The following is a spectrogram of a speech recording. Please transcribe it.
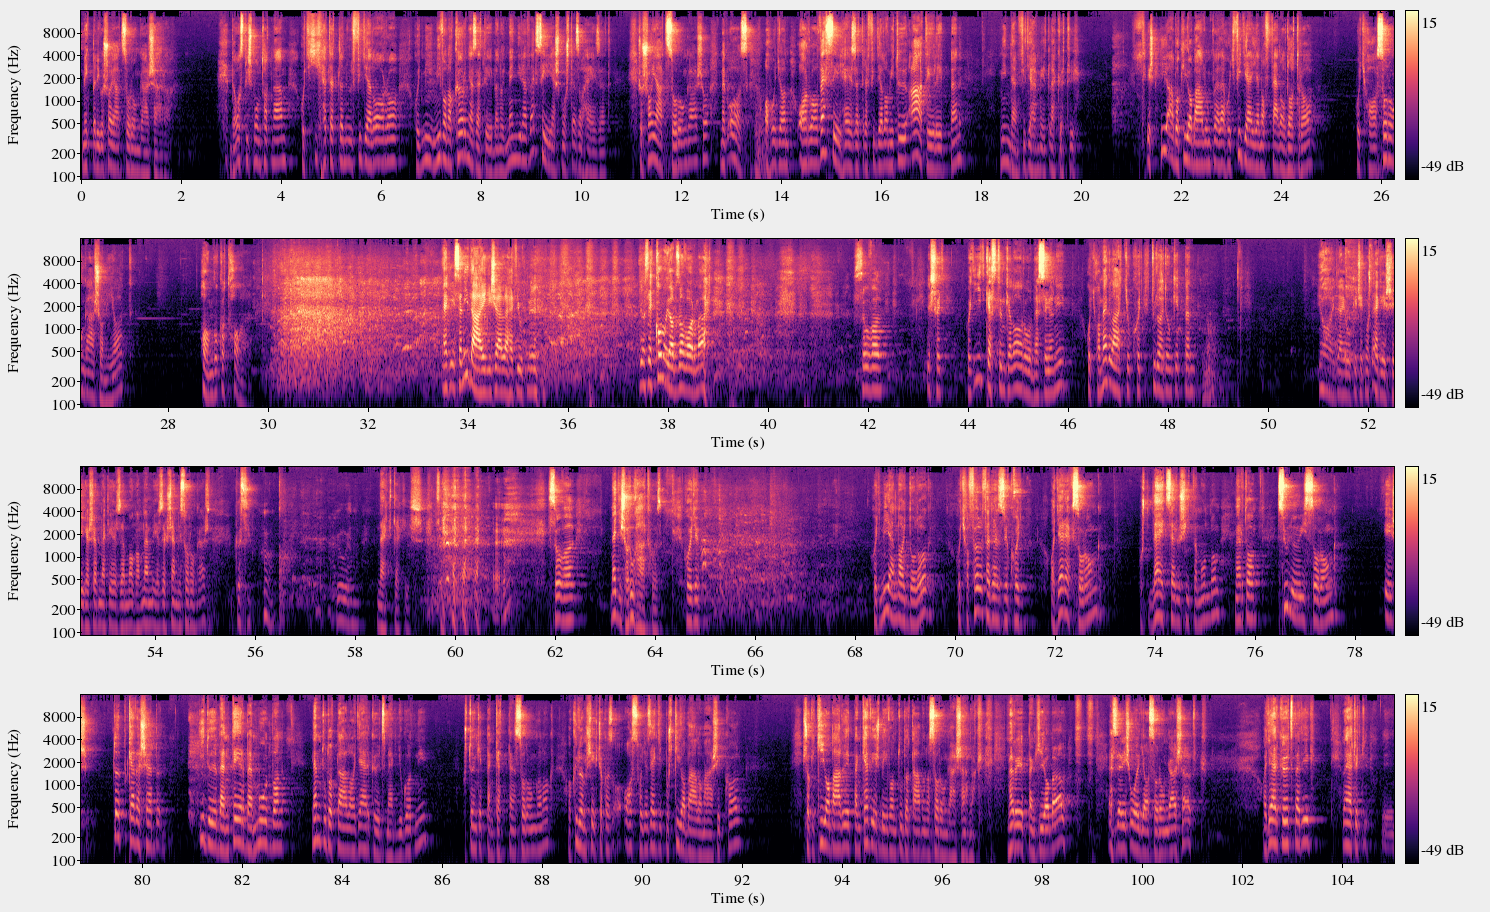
mégpedig a saját szorongására. De azt is mondhatnám, hogy hihetetlenül figyel arra, hogy mi, mi van a környezetében, hogy mennyire veszélyes most ez a helyzet. És a saját szorongása meg az, ahogyan arra a veszélyhelyzetre figyel, amit ő átél éppen, minden figyelmét leköti. És hiába kiabálunk vele, hogy figyeljen a feladatra, hogyha a szorongása miatt hangokat hall. Egészen idáig is el lehet jutni. De az egy komolyabb zavar már. Szóval, és hogy, hogy így kezdtünk el arról beszélni, hogy ha meglátjuk, hogy tulajdonképpen Jaj, de jó, kicsit most egészségesebbnek érzem magam, nem érzek semmi szorongást. Köszi. Jó, nektek is. Szóval megy is a ruhádhoz, hogy, hogy milyen nagy dolog, hogyha fölfedezzük, hogy a gyerek szorong, most leegyszerűsítve mondom, mert a szülő is szorong, és több-kevesebb időben, térben, módban nem tudott nála a gyerkőc megnyugodni, most tulajdonképpen ketten szoronganak, a különbség csak az, az, hogy az egyik most kiabál a másikkal, és aki kiabál, ő éppen kevésbé van tudatában a szorongásának. Mert ő éppen kiabál, ezzel is oldja a szorongását. A gyerkőt pedig lehet, hogy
